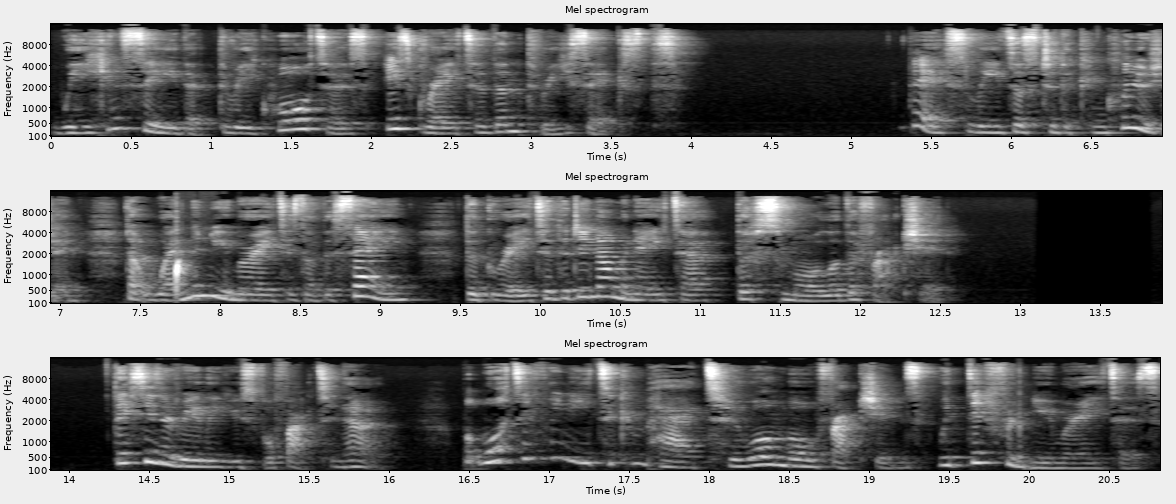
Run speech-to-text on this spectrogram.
we can see that 3 quarters is greater than 3 sixths. This leads us to the conclusion that when the numerators are the same, the greater the denominator, the smaller the fraction. This is a really useful fact to know. But what if we need to compare two or more fractions with different numerators?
